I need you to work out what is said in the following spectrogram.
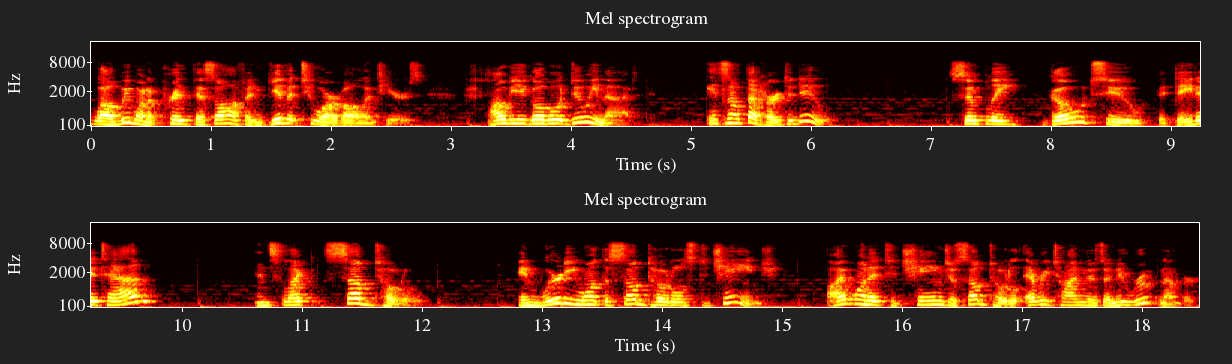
well, we want to print this off and give it to our volunteers. How do you go about doing that? It's not that hard to do. Simply go to the Data tab and select Subtotal. And where do you want the subtotals to change? I want it to change a subtotal every time there's a new route number.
